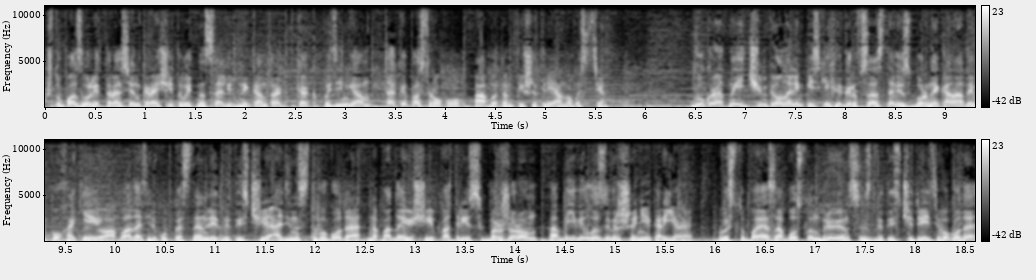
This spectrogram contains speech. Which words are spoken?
что позволит Тарасенко рассчитывать на солидный контракт как по деньгам, так и по сроку. Об этом пишет РИА Новости. Двукратный чемпион Олимпийских игр в составе сборной Канады по хоккею, обладатель Кубка Стэнли 2011 года, нападающий Патрис Баржерон, объявил о завершении карьеры. Выступая за Бостон Брюинс с 2003 года,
